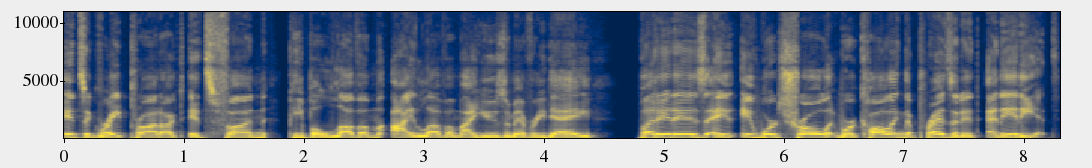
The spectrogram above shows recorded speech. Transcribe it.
it's a great product. It's fun. People love them. I love them. I use them every day. But it is a, it, we're trolling, we're calling the president an idiot.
